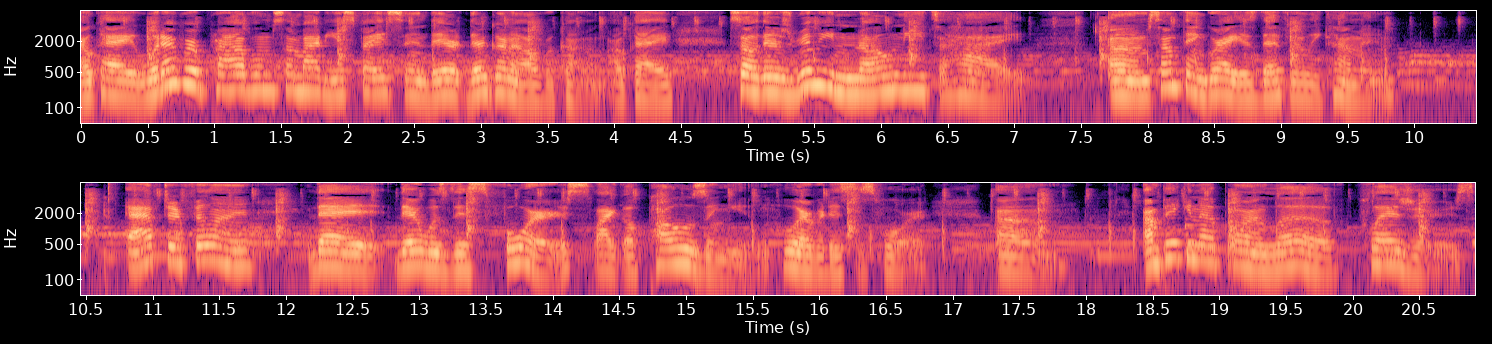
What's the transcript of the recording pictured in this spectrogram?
Okay, whatever problem somebody is facing, they're they're gonna overcome. Okay, so there's really no need to hide. Um, something great is definitely coming. After feeling that there was this force like opposing you, whoever this is for, um, I'm picking up on love, pleasures,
